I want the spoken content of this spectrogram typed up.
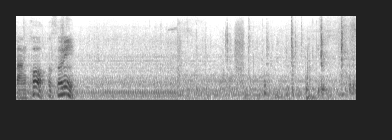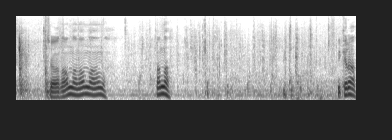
많고 헛소니. 자, 나온나, 나온나, 나온나. 나온나. 비켜라.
